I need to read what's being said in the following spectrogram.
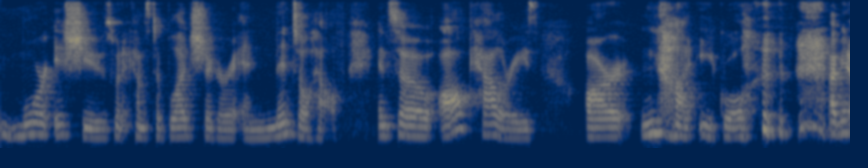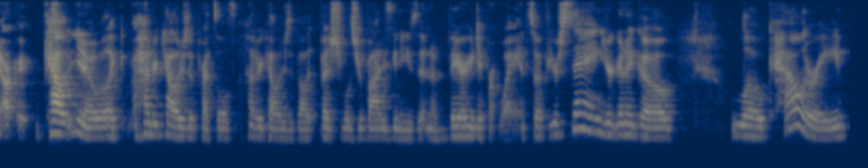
more issues when it comes to blood sugar and mental health and so all calories are not equal. I mean, are, cal, you know, like 100 calories of pretzels, 100 calories of vegetables, your body's going to use it in a very different way. And so if you're saying you're going to go low calorie,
